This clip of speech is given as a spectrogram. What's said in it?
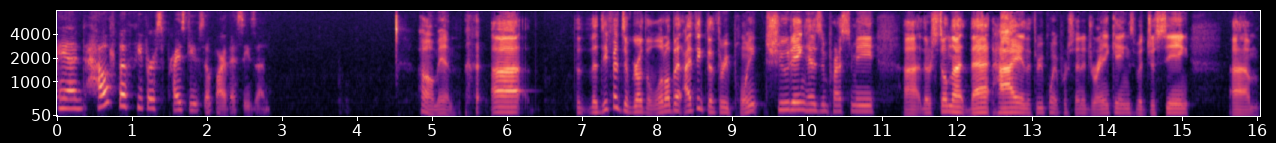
And how have the Fever surprised you so far this season? Oh man, uh, the, the defensive growth a little bit. I think the three point shooting has impressed me. Uh, they're still not that high in the three point percentage rankings, but just seeing um,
